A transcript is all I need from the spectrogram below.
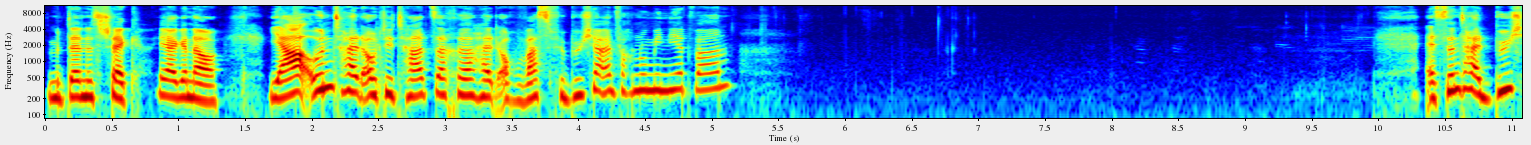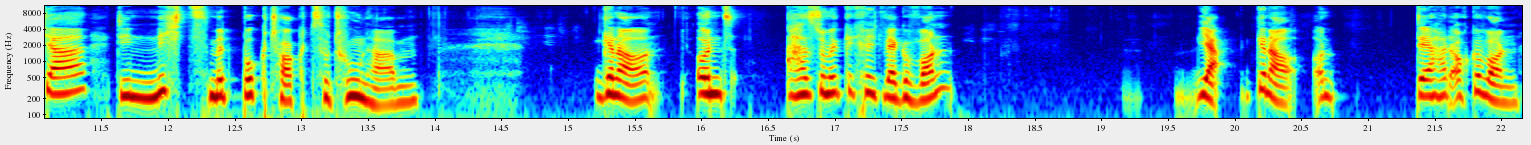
Mit Dennis Scheck, ja, genau. Ja, und halt auch die Tatsache, halt auch, was für Bücher einfach nominiert waren. Es sind halt Bücher, die nichts mit BookTok zu tun haben. Genau. Und hast du mitgekriegt, wer gewonnen? Ja, genau. Und der hat auch gewonnen.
